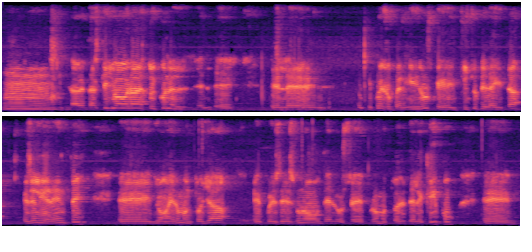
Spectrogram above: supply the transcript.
Mm, la verdad es que yo ahora estoy con el, eh, eh, equipo de supergiros que Chicho Piedadita es el gerente. Eh, Jairo Montoya eh, pues es uno de los promotores del equipo, el,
